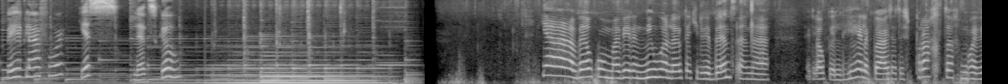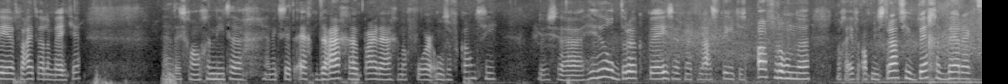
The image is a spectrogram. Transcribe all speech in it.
Ben je klaar voor? Yes, let's go! Welkom bij weer een nieuwe. Leuk dat je er weer bent. En uh, ik loop weer heerlijk buiten. Het is prachtig, mooi weer. Het waait wel een beetje. En het is gewoon genieten. En ik zit echt dagen, een paar dagen nog voor onze vakantie. Dus uh, heel druk bezig met de laatste dingetjes afronden. Nog even administratie weggewerkt.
